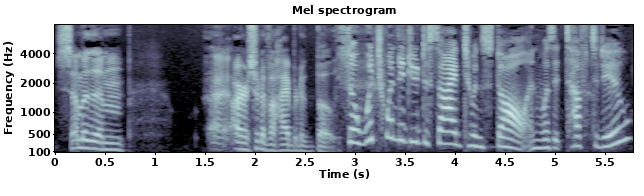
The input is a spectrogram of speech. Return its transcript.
Some of them uh, are sort of a hybrid of both. So, which one did you decide to install, and was it tough to do?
